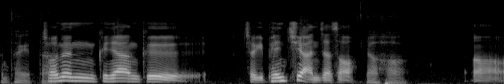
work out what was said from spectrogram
안 타겠다. 저는 그냥 그 저기 벤치에 앉아서 야하. 어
